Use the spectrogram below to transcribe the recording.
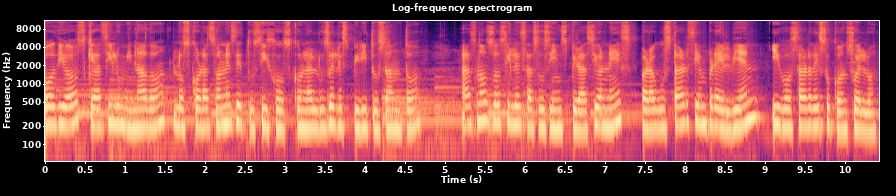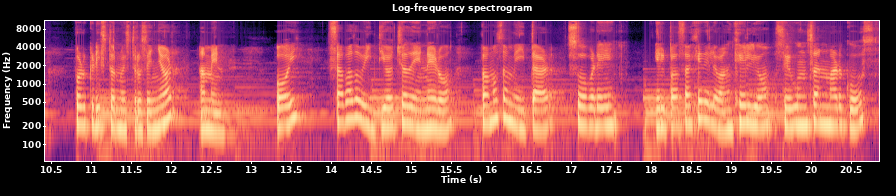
Oh Dios, que has iluminado los corazones de tus hijos con la luz del Espíritu Santo, haznos dóciles a sus inspiraciones para gustar siempre el bien y gozar de su consuelo. Por Cristo nuestro Señor. Amén. Hoy, sábado 28 de enero, vamos a meditar sobre el pasaje del Evangelio según San Marcos,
